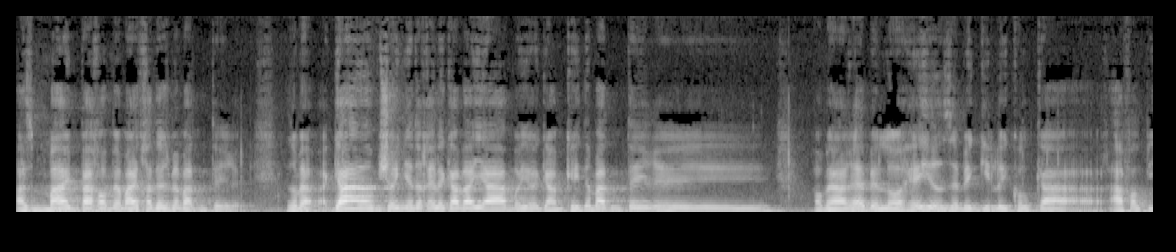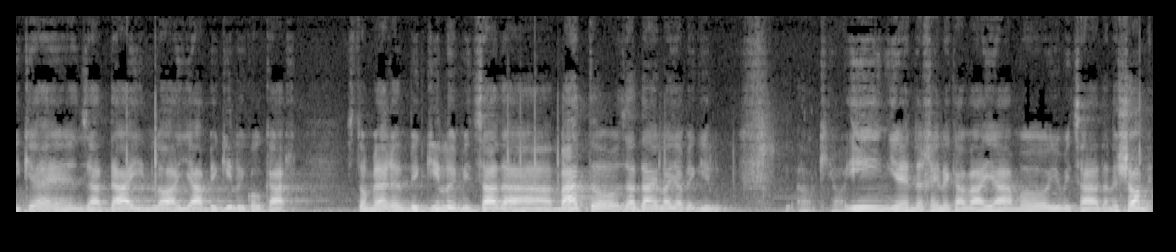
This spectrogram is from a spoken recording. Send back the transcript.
אז מה אם פחד אומר, מה התחדש במתנתרא? זאת אומרת, גם שעניין החלק הוויה, גם קדם מתנתרא. אומר הרב, לא העיר זה בגילוי כל כך, אף על פי כן, זה עדיין לא היה בגילוי כל כך. זאת אומרת, בגילוי מצד המטו, זה עדיין לא היה בגילוי. כי העניין לחלק הוויה מוי מצד הנשומת.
